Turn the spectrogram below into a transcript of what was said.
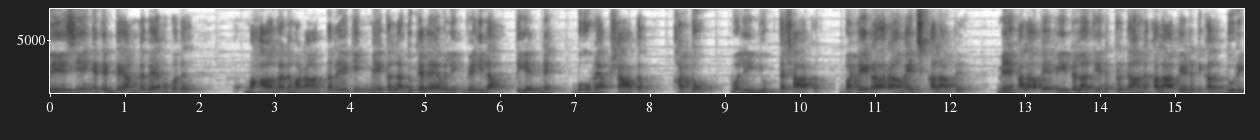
ලේසියෙන් එතෙන්ට යන්න බෑ මොකොද මහා ගණ වනාන්තරයකින් මේක ලදු කැලෑවලින් වෙහිලා තියෙන්නේ බොහොමයක් ශාක කටු වලින් යුක්ත ශාක. බටහිරාරාම එච් කලාපය. මේ කලාපේ පිහිටලා තියෙන ප්‍රධාන කලාපයට ටිකක් දුරි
